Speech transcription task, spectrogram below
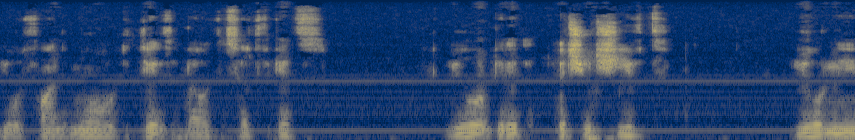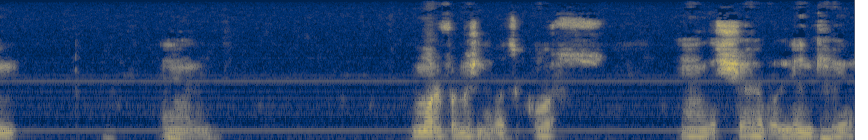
you will find more details about the certificates your grade which you achieved your name and more information about the course and the shareable link here.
